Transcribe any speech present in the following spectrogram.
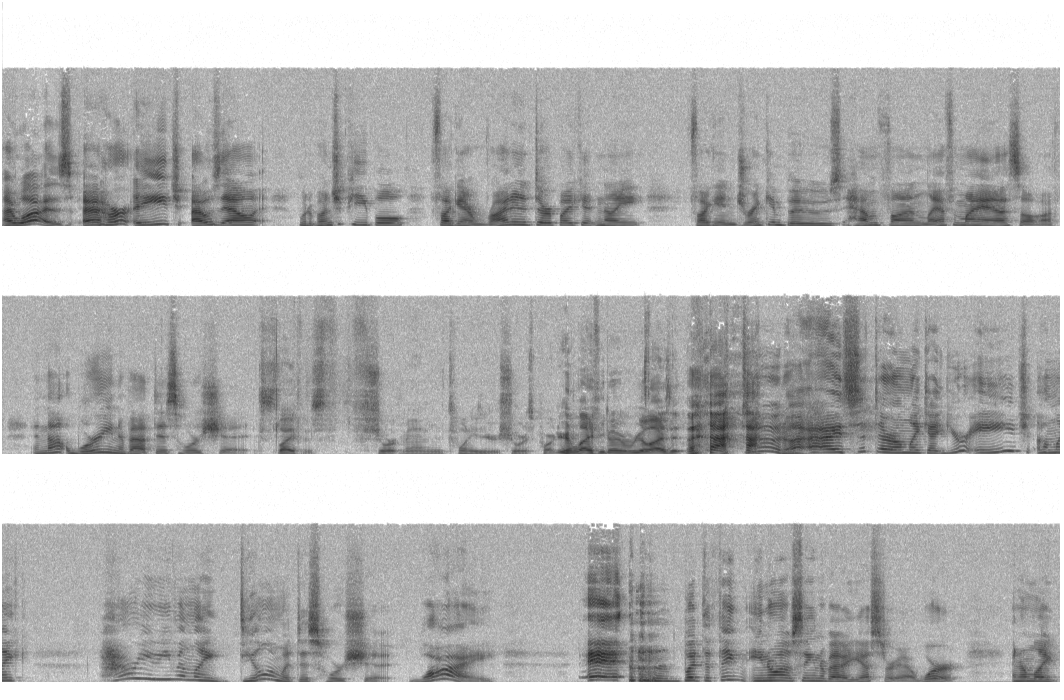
I was at her age. I was out with a bunch of people, fucking riding a dirt bike at night, fucking drinking booze, having fun, laughing my ass off, and not worrying about this horse shit. this life is short, man. Your twenties are your shortest part of your life. You don't even realize it. Dude, I, I sit there. I'm like, at your age, I'm like, how are you even like dealing with this horse shit? Why? Eh, and, but the thing, you know, I was thinking about it yesterday at work, and I'm like,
